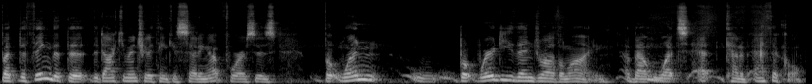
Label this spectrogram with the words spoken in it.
But the thing that the, the documentary, I think, is setting up for us is, but when, but where do you then draw the line about mm-hmm. what's e- kind of ethical?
